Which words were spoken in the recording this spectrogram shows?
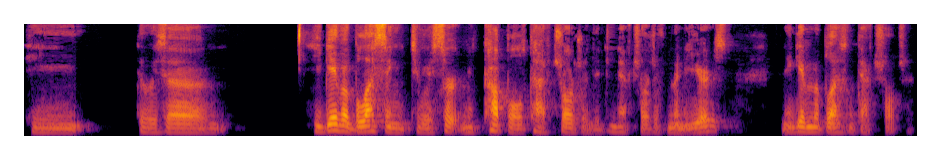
He there was a he gave a blessing to a certain couple to have children. They didn't have children for many years, and he gave them a blessing to have children.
